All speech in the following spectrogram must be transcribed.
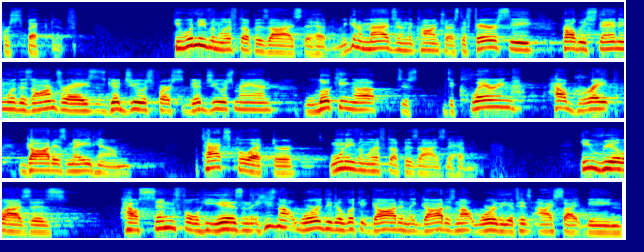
perspective. He wouldn't even lift up his eyes to heaven. We can imagine the contrast. The Pharisee probably standing with his arms raised, as good Jewish person, good Jewish man, looking up, just declaring how great God has made him. The tax collector won't even lift up his eyes to heaven. He realizes how sinful he is and that he's not worthy to look at God and that God is not worthy of his eyesight being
